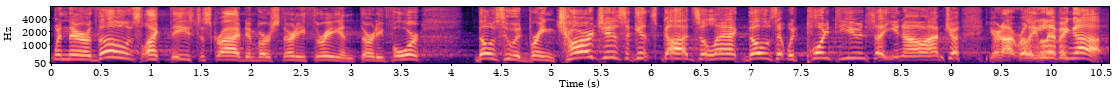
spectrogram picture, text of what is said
when there are those like these described in verse 33 and 34, those who would bring charges against God's elect, those that would point to you and say, you know, I'm tr- you're not really living up.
